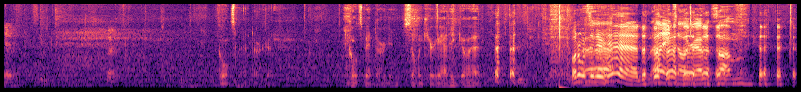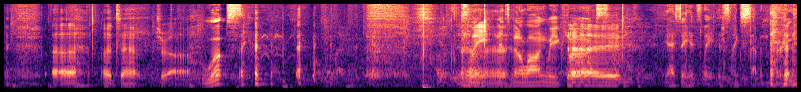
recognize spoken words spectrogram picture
Yep. Goldspan Dragon. Goldspan Dragon. Sylvan Caryatid. Go ahead. Wonder what's in your Uh, hand. That ain't telegraphing something. uh, a tap draw. Whoops. It's late. It's been a long week, folks. Right. Yeah, I say it's late. It's like 7:30.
